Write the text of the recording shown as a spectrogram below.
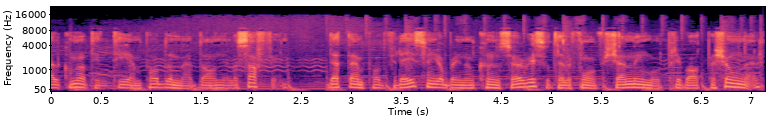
välkomna till TM-podden med Daniel och Safin. Detta är en podd för dig som jobbar inom kundservice och telefonförsäljning mot privatpersoner.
